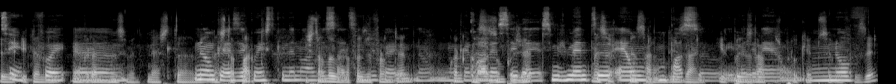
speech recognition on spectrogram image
eh, Sim, e tendo foi, um grande uh, conhecimento nesta Não nesta quer dizer parte, com isto que ainda não há estando agora a fazer front-end, não, não quero dar essa um projeto, ideia. Simplesmente é um, um passo, e depois imagina, é um, que é um novo fazer,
